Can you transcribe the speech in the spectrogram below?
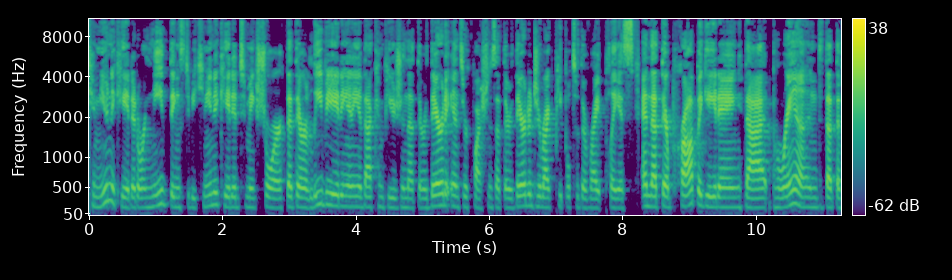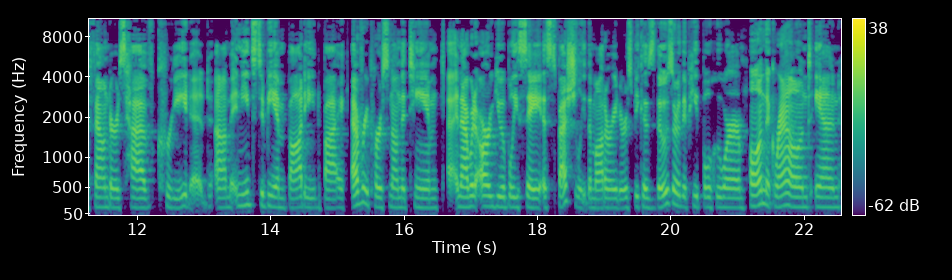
communicated or need things to be communicated to make sure that they're alleviating any of that confusion, that they're there to answer questions, that they're there to direct people to the right place and that they're propagating that brand that the founders have created. Um, it needs to be embodied by every person on the team. And I would arguably say, especially the moderators, because those are the people who are on the ground and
